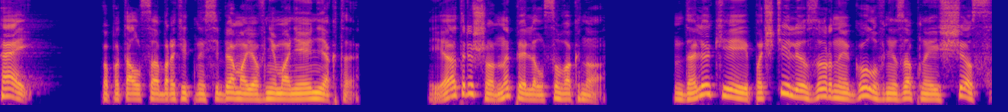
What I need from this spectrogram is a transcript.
«Эй!» – попытался обратить на себя моё внимание некто. Я отрешённо пялился в окно. Далёкий, почти иллюзорный гул внезапно исчез,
